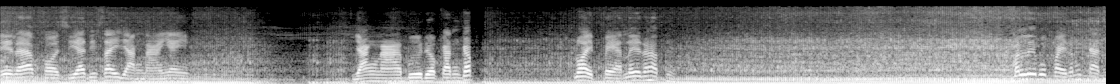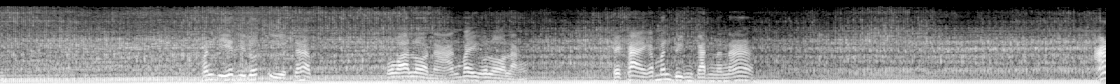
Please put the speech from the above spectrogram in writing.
นี่นะครับขอเสียที่ใส่ยางนาใหญ่ยางนาเบอร์เดียวกันครับร้อยแปดเลยนะครับ มันเลยบ่ไปน้ำกัน มันดีที่รถอืดนะครับ เพราะว่าล้อหนานไว้ก็ล้อหลังคล้ายๆกับมันดึงกันนะนะอะ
